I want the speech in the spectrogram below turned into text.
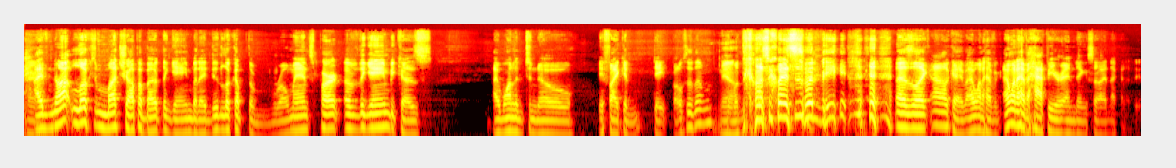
All right. I've not looked much up about the game, but I did look up the romance part of the game because I wanted to know if I could date both of them Yeah. and what the consequences would be. and I was like, oh, okay, I want to have a, I want to have a happier ending, so I'm not going to do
